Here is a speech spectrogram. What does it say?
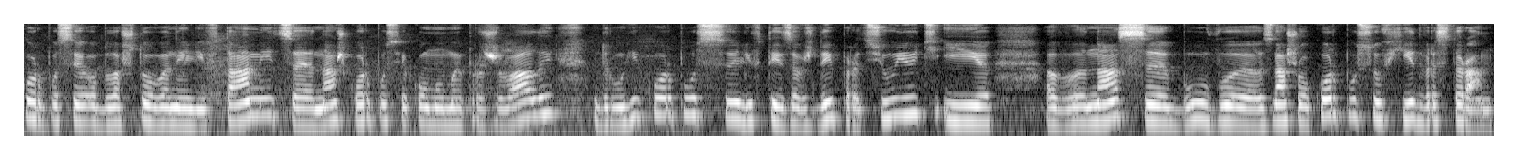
Корпуси облаштовані ліфтами. Це наш корпус, в якому ми проживали. Другий корпус. Ліфти завжди працюють і. В нас був е, з нашого корпусу вхід в ресторан.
